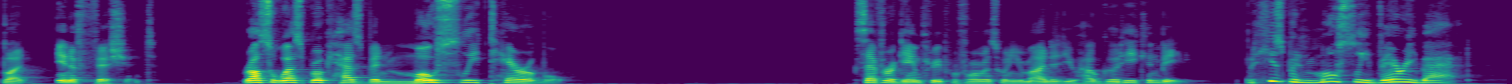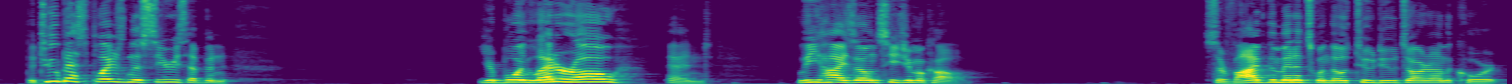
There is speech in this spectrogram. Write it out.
but inefficient. Russell Westbrook has been mostly terrible, except for a game three performance when he reminded you how good he can be. But he's been mostly very bad. The two best players in this series have been your boy Letter O and Lehigh's own CJ McCollum. Survive the minutes when those two dudes aren't on the court.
